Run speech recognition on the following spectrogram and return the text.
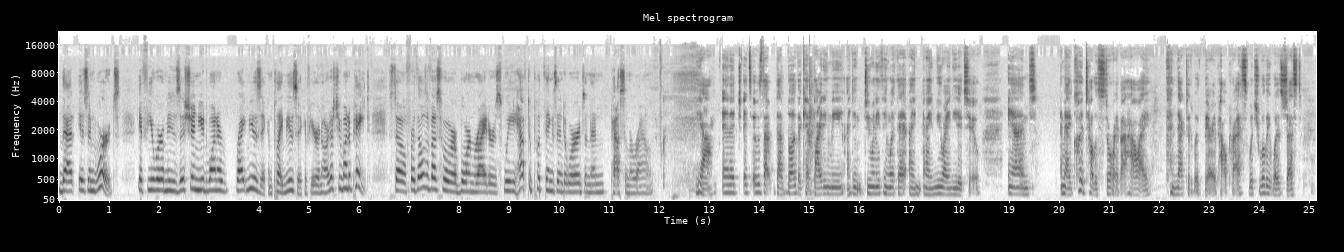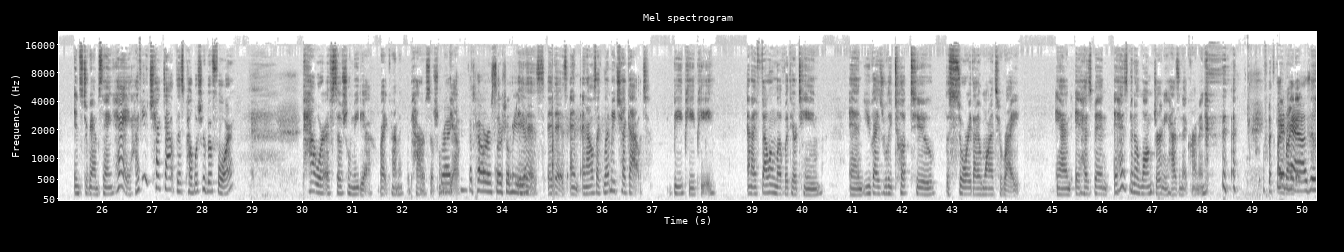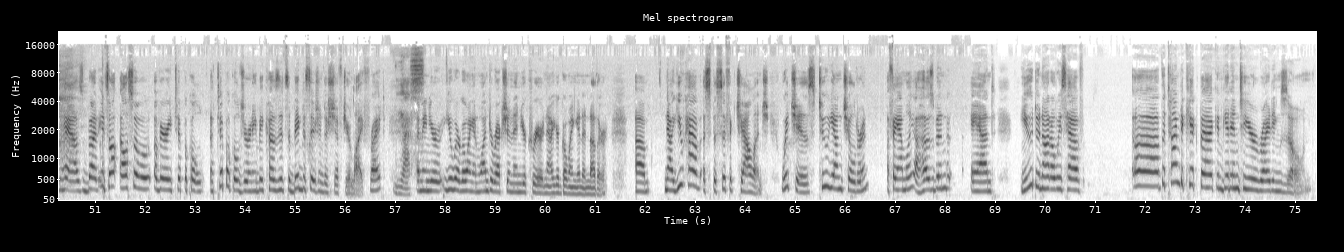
that is in words. If you were a musician, you'd want to write music and play music. If you're an artist, you want to paint. So for those of us who are born writers, we have to put things into words and then pass them around. Yeah, and it, it, it was that, that bug that kept biting me. I didn't do anything with it, I, and I knew I needed to. And I mean, I could tell the story about how I connected with Berry Powell Press, which really was just Instagram saying, Hey, have you checked out this publisher before? Power of social media, right, Carmen? The power of social right. media. The power of social media. It is. It is. And and I was like, let me check out BPP. And I fell in love with your team. And you guys really took to the story that I wanted to write. And it has been it has been a long journey, hasn't it, Carmen? it has, it has, but it's also a very typical a typical journey because it's a big decision to shift your life, right? Yes. I mean, you're you were going in one direction in your career, now you're going in another. Um, now you have a specific challenge, which is two young children, a family, a husband, and you do not always have uh, the time to kick back and get into your writing zone.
